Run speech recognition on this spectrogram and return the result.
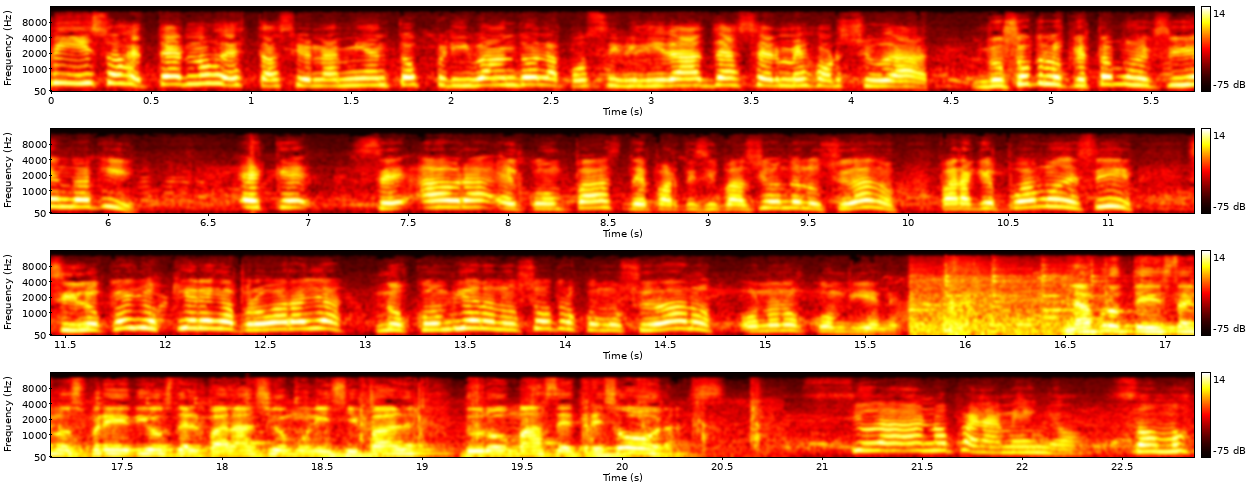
pisos eternos de estacionamiento privando la posibilidad de hacer mejor ciudad. Nosotros lo que estamos exigiendo aquí es que se abra el compás de participación de los ciudadanos para que podamos decir si lo que ellos quieren aprobar allá nos conviene a nosotros como ciudadanos o no nos conviene. La protesta en los predios del Palacio Municipal duró más de tres horas. Ciudadano panameño, somos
